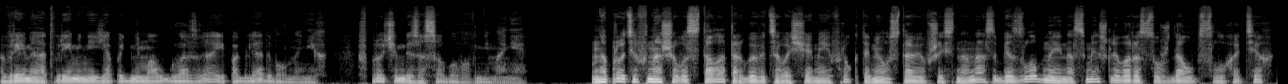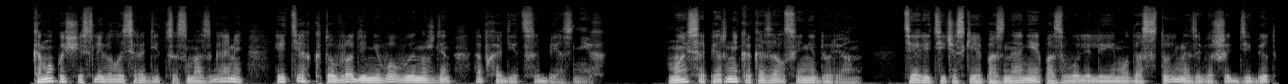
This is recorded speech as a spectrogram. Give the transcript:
Время от времени я поднимал глаза и поглядывал на них, впрочем, без особого внимания. Напротив нашего стола торговец овощами и фруктами, уставившись на нас, беззлобно и насмешливо рассуждал вслух о тех, кому посчастливилось родиться с мозгами, и тех, кто вроде него вынужден обходиться без них. Мой соперник оказался недурен. Теоретические познания позволили ему достойно завершить дебют,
